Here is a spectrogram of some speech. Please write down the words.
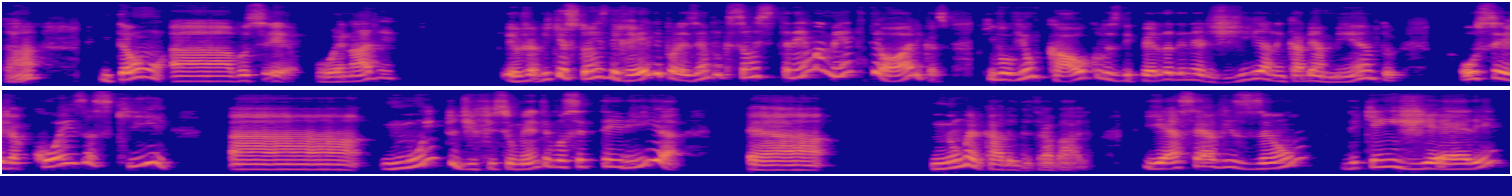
Tá? Então, uh, você, o ENAD, eu já vi questões de rede, por exemplo, que são extremamente teóricas, que envolviam cálculos de perda de energia, encabeamento, ou seja, coisas que ah, muito dificilmente você teria eh, no mercado de trabalho. E essa é a visão de quem gere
